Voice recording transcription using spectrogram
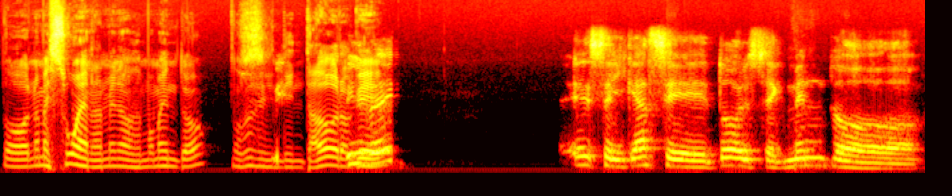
o no me suena al menos de momento. No sé si tintador o qué. Ray es el que hace todo el segmento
